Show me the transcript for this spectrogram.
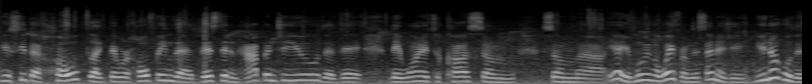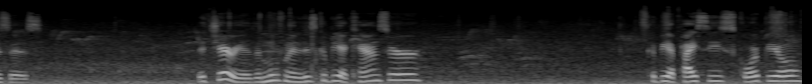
you see the hope. Like they were hoping that this didn't happen to you that they they wanted to cause some some uh, yeah you're moving away from this energy. You know who this is the chariot the movement this could be a cancer could be a pisces scorpio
